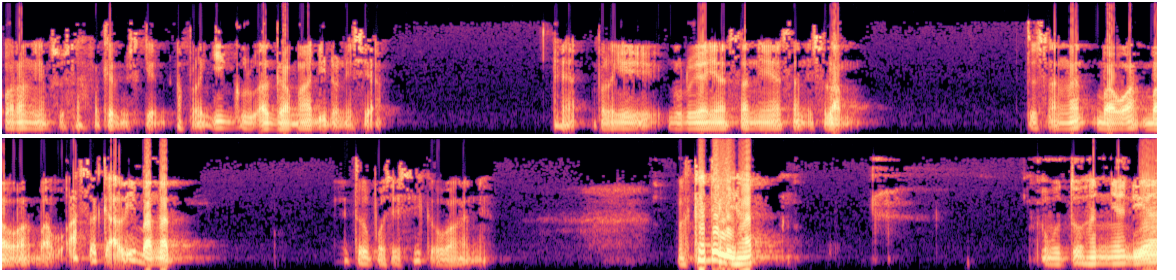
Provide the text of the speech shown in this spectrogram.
orang yang susah fakir miskin. Apalagi guru agama di Indonesia ya, apalagi guru yayasan-yayasan Islam itu sangat bawah bawah bawah sekali banget. Itu posisi keuangannya. Maka dilihat kebutuhannya dia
